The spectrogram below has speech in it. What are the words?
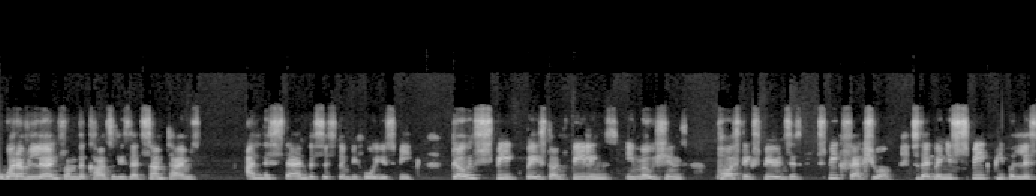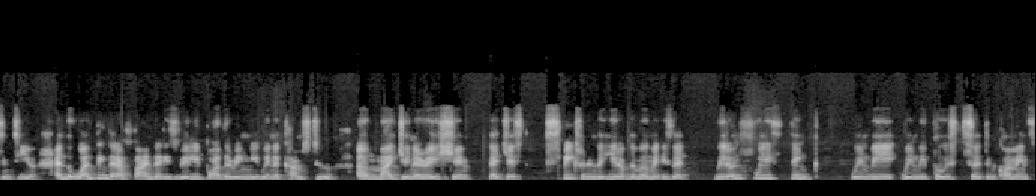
what I've learned from the council is that sometimes understand the system before you speak. Don't speak based on feelings, emotions, past experiences. Speak factual so that when you speak, people listen to you. And the one thing that I find that is really bothering me when it comes to um, my generation that just speaks within the heat of the moment is that we don't fully think when we when we post certain comments.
